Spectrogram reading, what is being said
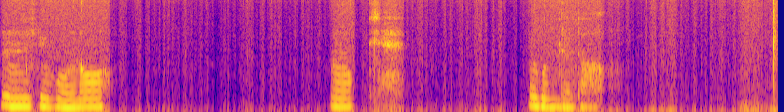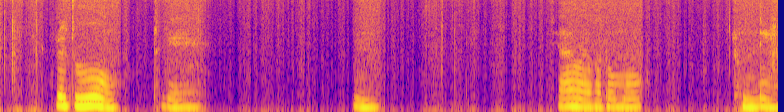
이런 식으로 이렇게 아이고 힘들다. 그래도 되게 음 DIY가 너무 좋네요.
